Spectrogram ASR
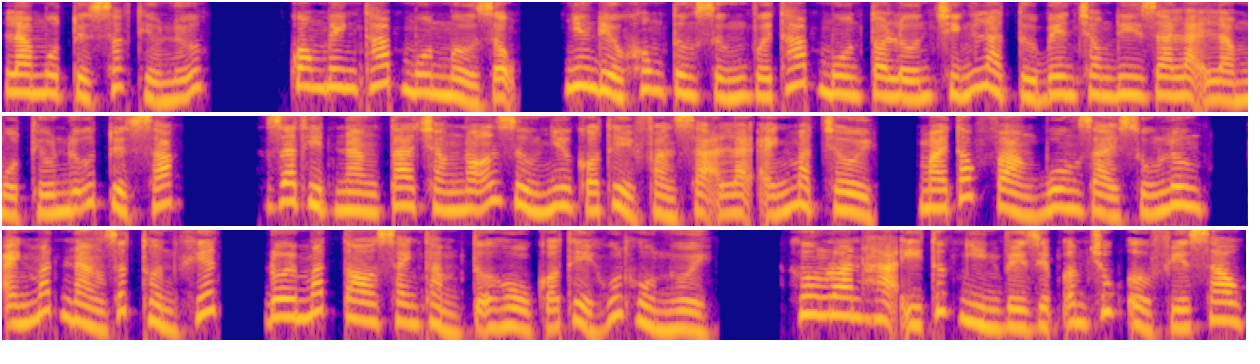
là một tuyệt sắc thiếu nữ. Quang minh tháp môn mở rộng, nhưng điều không tương xứng với tháp môn to lớn chính là từ bên trong đi ra lại là một thiếu nữ tuyệt sắc. Da thịt nàng ta trắng nõn dường như có thể phản xạ lại ánh mặt trời, mái tóc vàng buông dài xuống lưng, ánh mắt nàng rất thuần khiết, đôi mắt to xanh thẳm tựa hồ có thể hút hồn người. Hương loan hạ ý thức nhìn về diệp âm trúc ở phía sau,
